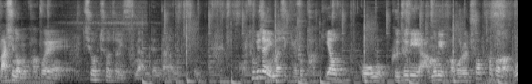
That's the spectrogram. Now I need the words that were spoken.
맛이 너무 과거에 치우쳐져 있으면 안 된다는 느낌 어, 소비자 입맛이 계속 바뀌었고 그들이 아무리 과거를 추억하더라도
